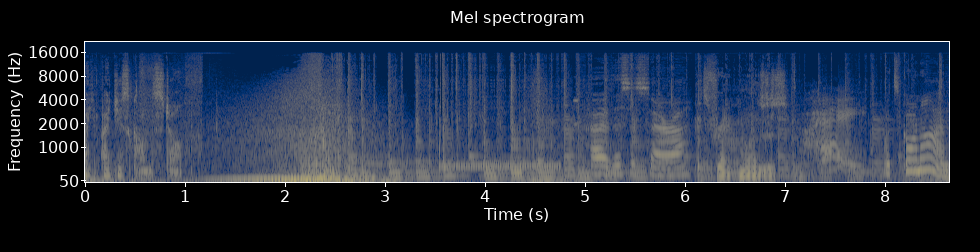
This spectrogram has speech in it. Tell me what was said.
I, I just can't stop. Hi, this is Sarah. It's Frank Moses. Hey. What's going on?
